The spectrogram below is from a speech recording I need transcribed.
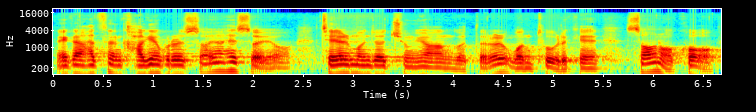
그러니까 하여튼 가계부를 써야 했어요. 제일 먼저 중요한 것들을 원투 이렇게 써놓고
